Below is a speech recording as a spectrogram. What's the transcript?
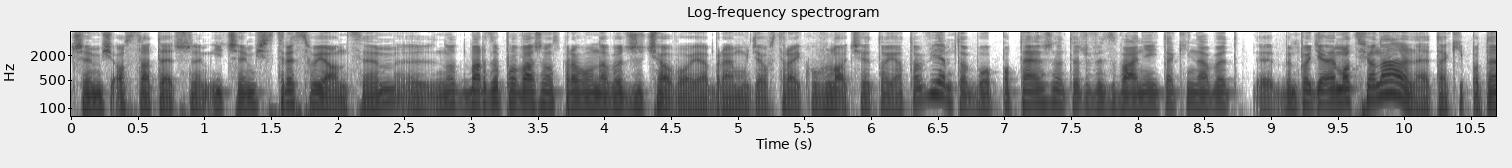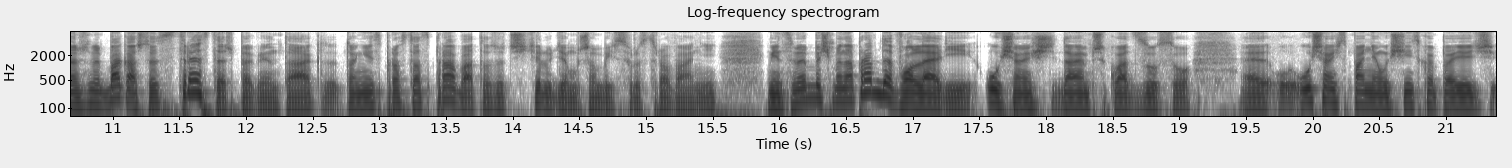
czymś ostatecznym i czymś stresującym, no bardzo poważną sprawą nawet życiowo. Ja brałem udział w strajku w locie, to ja to wiem, to było potężne też wyzwanie i taki nawet, e, bym powiedział, emocjonalne, taki potężny bagaż, to jest stres też pewien, tak? To nie jest prosta sprawa, to rzeczywiście ludzie muszą być sfrustrowani, więc my byśmy naprawdę woleli usiąść, dałem przykład ZUS-u, e, usiąść z panią Usińską i powiedzieć,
